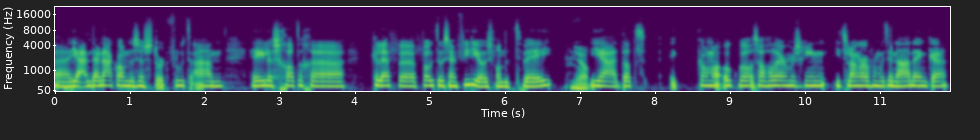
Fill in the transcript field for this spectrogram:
uh, ja, en daarna kwam dus een stortvloed aan hele schattige, kleffe foto's en video's van de twee. Ja, ja dat ik kan me ook wel. Ze hadden er misschien iets langer over moeten nadenken.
